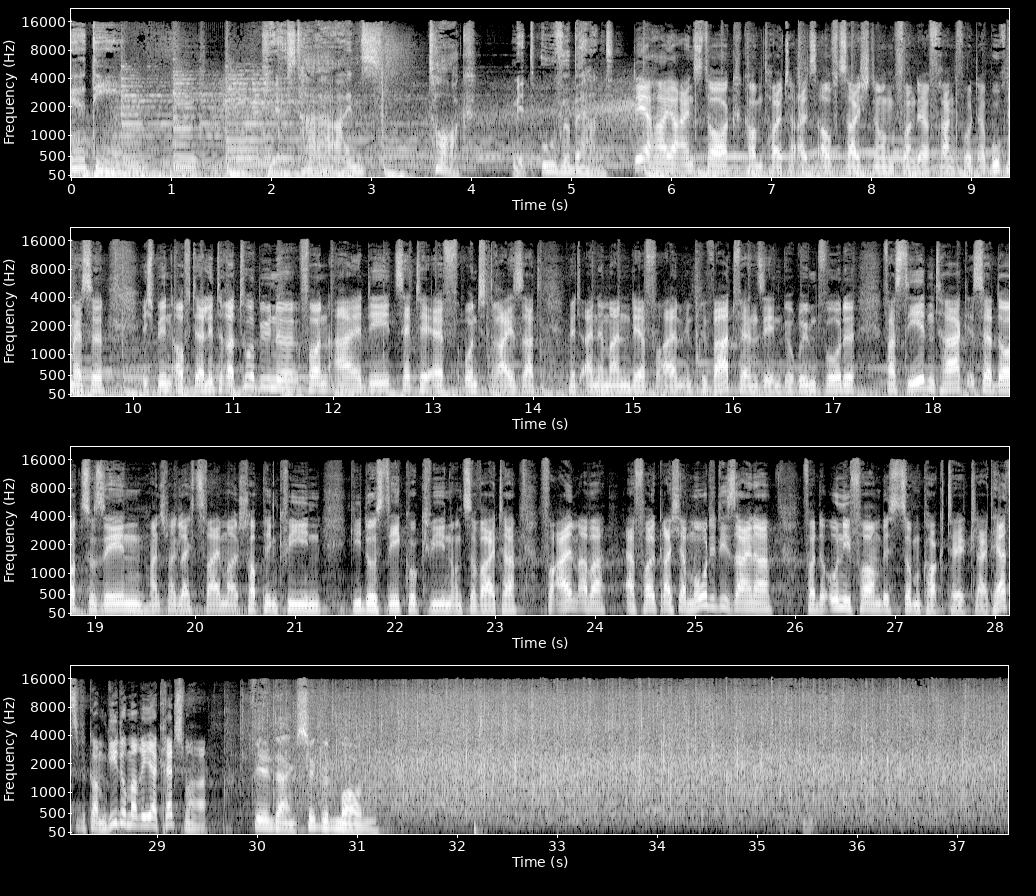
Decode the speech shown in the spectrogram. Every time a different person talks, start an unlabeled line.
ARD.
Hier ist HR1 Talk mit Uwe Bernd.
Der HR1 Talk kommt heute als Aufzeichnung von der Frankfurter Buchmesse. Ich bin auf der Literaturbühne von ARD, ZDF und Dreisat mit einem Mann, der vor allem im Privatfernsehen berühmt wurde. Fast jeden Tag ist er dort zu sehen, manchmal gleich zweimal Shopping Queen, Guidos Deko Queen und so weiter. Vor allem aber erfolgreicher Modedesigner von der Uniform bis zum Cocktailkleid. Herzlich willkommen, Guido Maria Kretschmer.
Vielen Dank, schönen guten Morgen.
